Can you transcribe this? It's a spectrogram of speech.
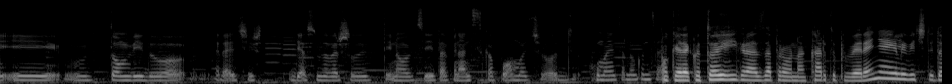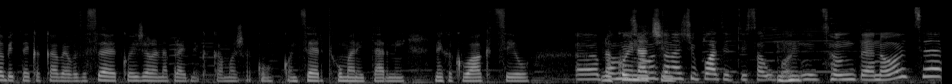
i u tom vidu reći št- gdje su završili ti novci i ta financijska pomoć od humanitarnog koncerta. Ok, dakle to je igra zapravo na kartu povjerenja ili vi ćete dobiti nekakav, evo za sve koji žele napraviti nekakav možda koncert humanitarni, nekakvu akciju. E, Na pa koji mi ćemo način? to znači uplatiti sa uplatnicom te novce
